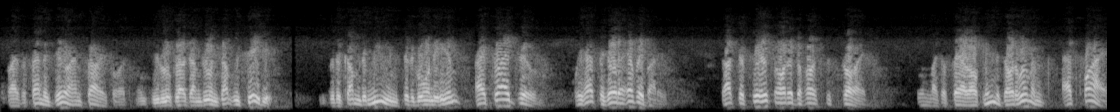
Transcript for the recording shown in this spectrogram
If I've offended you, I'm sorry for it. Makes me look like I'm doing something shady. You could have come to me instead of going to him. I tried to. We have to go to everybody. Dr. Pierce ordered the horse destroyed. Seemed like a fair opening to go to him and ask why.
